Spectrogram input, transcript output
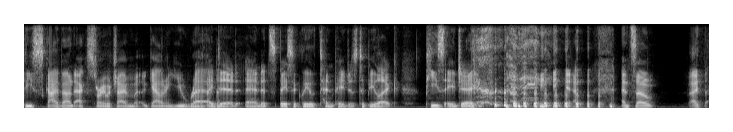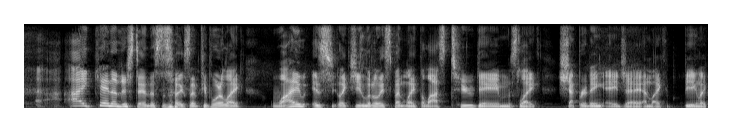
the Skybound X story, which I'm gathering you read. I did, and it's basically ten pages to be like, "Peace, AJ." yeah. And so I I can understand this to some extent. People are like, why is she like she literally spent like the last two games like shepherding AJ and like being like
